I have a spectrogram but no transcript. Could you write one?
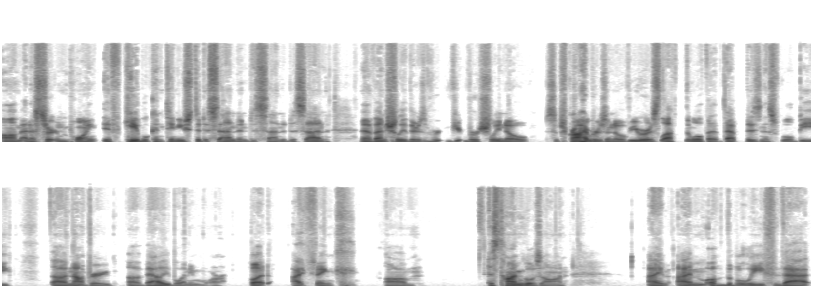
Um, at a certain point, if cable continues to descend and descend and descend, and eventually there's v- virtually no subscribers and no viewers left, well, that that business will be uh, not very uh, valuable anymore. But I think um, as time goes on, I, I'm of the belief that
